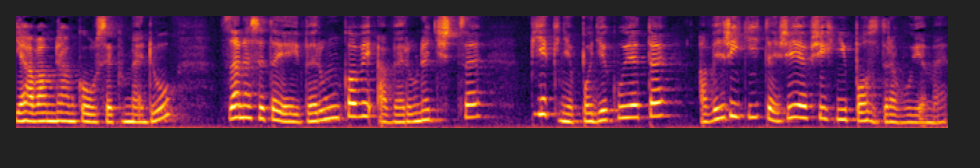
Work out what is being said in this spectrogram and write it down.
Já vám dám kousek medu, zanesete jej Verunkovi a Verunečce, pěkně poděkujete a vyřídíte, že je všichni pozdravujeme.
